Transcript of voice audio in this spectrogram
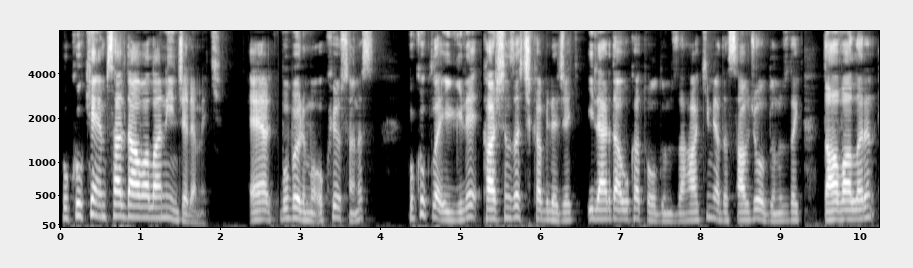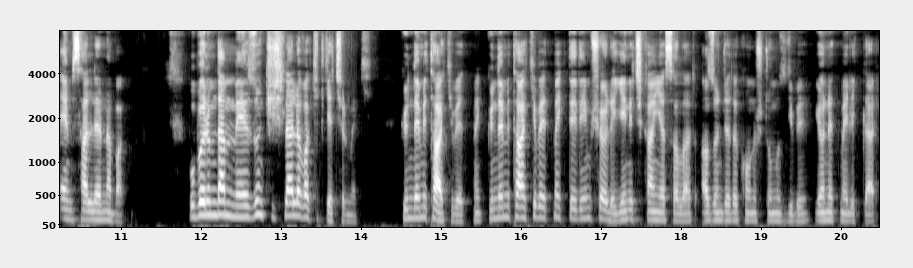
Hukuki emsal davalarını incelemek. Eğer bu bölümü okuyorsanız hukukla ilgili karşınıza çıkabilecek, ileride avukat olduğunuzda, hakim ya da savcı olduğunuzda davaların emsallerine bakmak. Bu bölümden mezun kişilerle vakit geçirmek. Gündemi takip etmek. Gündemi takip etmek dediğim şöyle yeni çıkan yasalar, az önce de konuştuğumuz gibi yönetmelikler.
